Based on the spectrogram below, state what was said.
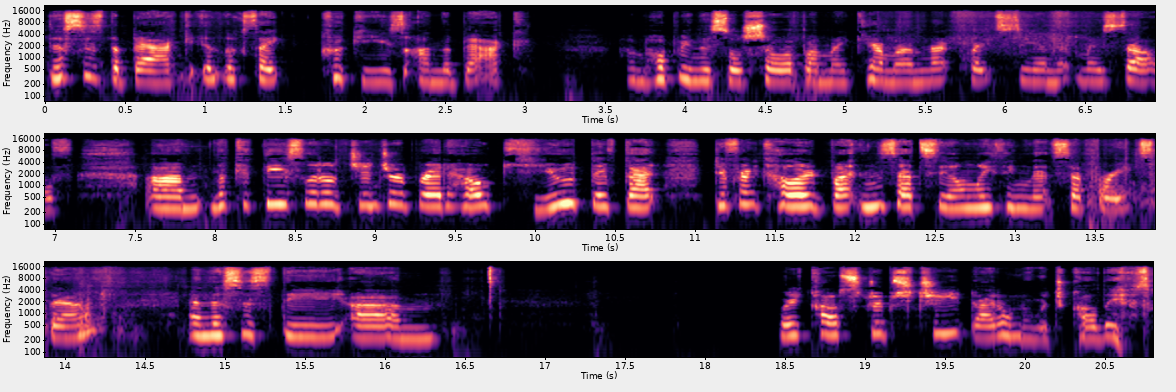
This is the back. It looks like cookies on the back. I'm hoping this will show up on my camera. I'm not quite seeing it myself. Um, look at these little gingerbread. How cute. They've got different colored buttons. That's the only thing that separates them. And this is the, um, what do you call strip sheet? I don't know what you call these.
